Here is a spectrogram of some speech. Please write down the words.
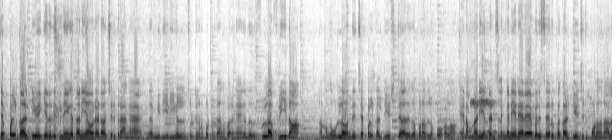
செப்பல் கழட்டி வைக்கிறதுக்குன்னே இங்கே தனியாக ஒரு இடம் வச்சுருக்குறாங்க. இங்கே மிதியடிகள்னு சொல்லிட்டு இங்கே போட்டிருக்காங்க பாருங்கள் இங்கே வந்து ஃபுல்லாக ஃப்ரீ தான். நம்ம இங்கே உள்ளே வந்து செப்பல் கழட்டி வச்சுட்டு அதுக்கப்புறம் அதில் போகலாம். ஏன்னா முன்னாடி என்ட்ரன்ஸில் இங்கேனே நிறைய பேர் செருப்பை கழட்டி வச்சுட்டு போனதுனால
